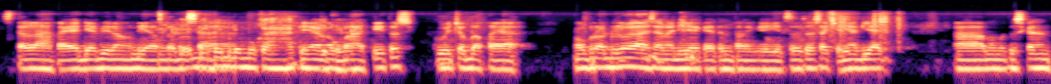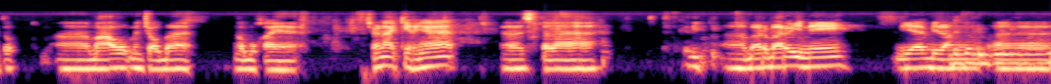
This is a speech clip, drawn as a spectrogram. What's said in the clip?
setelah kayak dia bilang dia nggak bisa berarti belum buka hati dia gitu ngebuka hati terus gue coba kayak ngobrol dulu lah sama dia kayak tentang kayak gitu. Terus akhirnya dia uh, memutuskan untuk uh, mau mencoba ngebuka ya. Cuman akhirnya uh, setelah uh, baru-baru ini dia bilang uh,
